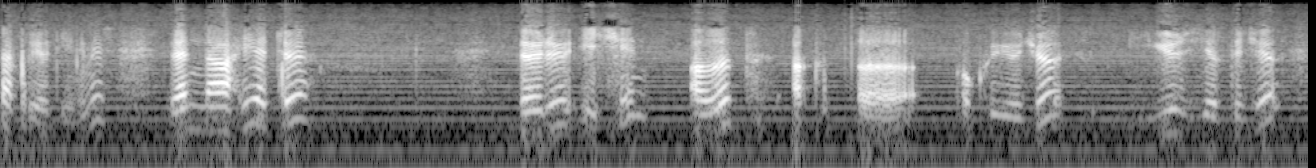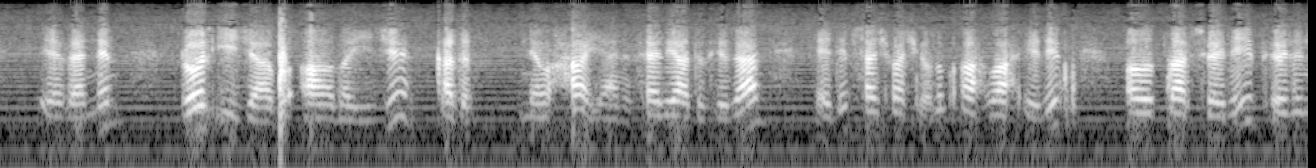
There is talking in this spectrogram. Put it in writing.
saklıyor dinimiz. Ve nahiyetü ölü için ağıt ak, e, okuyucu yüz yırtıcı efendim rol icabı ağlayıcı kadın. Nevha yani feryadı figan edip saç baş yolup ah vah edip ağıtlar söyleyip ölün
